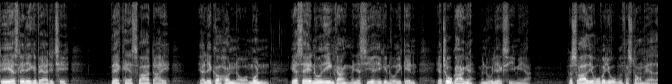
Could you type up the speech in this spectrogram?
det er jeg slet ikke værdig til. Hvad kan jeg svare dig? Jeg lægger hånden over munden. Jeg sagde noget en gang, men jeg siger ikke noget igen. Jeg to gange, men nu vil jeg ikke sige mere. Så svarede Jehova Job ud fra stormværet.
